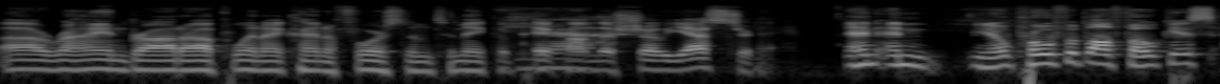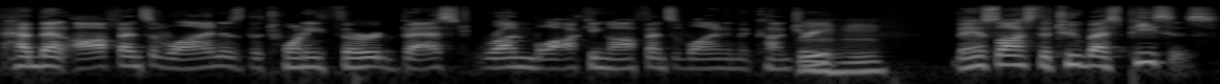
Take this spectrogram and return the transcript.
uh, Ryan brought up when I kind of forced him to make a pick Yeah. on the show yesterday. And and you know, Pro Football Focus had that offensive line as the 23rd best run blocking offensive line in the country. Mhm. they just lost the two best pieces.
